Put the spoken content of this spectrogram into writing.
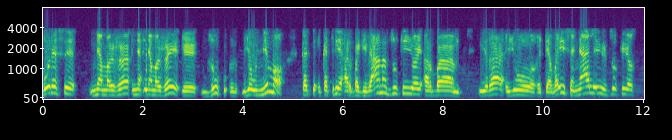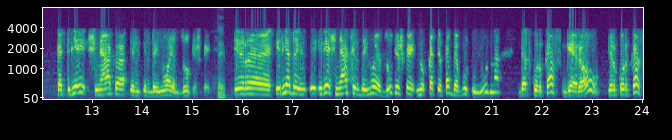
būrėsi nemaža, ne, nemažai e, dzūkų jaunimo, kad, kad jie arba gyvena Dzūkijoje, arba yra jų tėvai, seneliai iš Dzūkijos katrieji šneka ir, ir dainuoja dzūkiškai. Taip. Ir, ir, jie dain, ir jie šneka ir dainuoja dzūkiškai, nu, kad ir kad bebūtų liūdna, bet kur kas geriau ir kur kas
